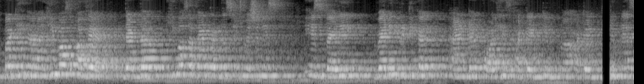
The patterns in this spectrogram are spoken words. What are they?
but he, uh, he was aware that the he was aware that the situation is is very very critical and uh, called his attentive uh, attentiveness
